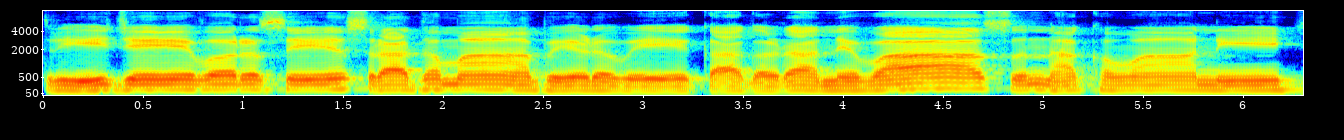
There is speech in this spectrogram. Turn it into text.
ત્રીજે વરસે શ્રાદ્ધમાં ભેળવે કાગડાને વાસ નાખવાની.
